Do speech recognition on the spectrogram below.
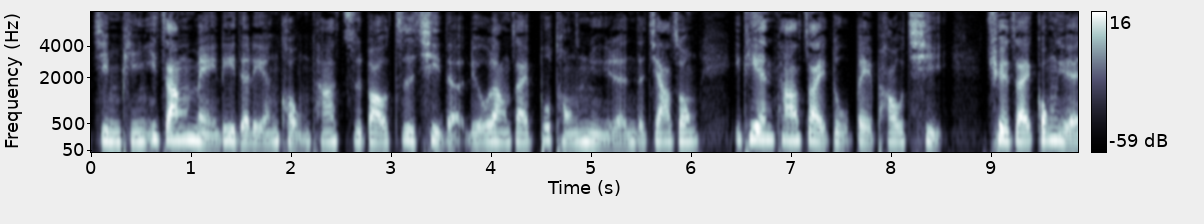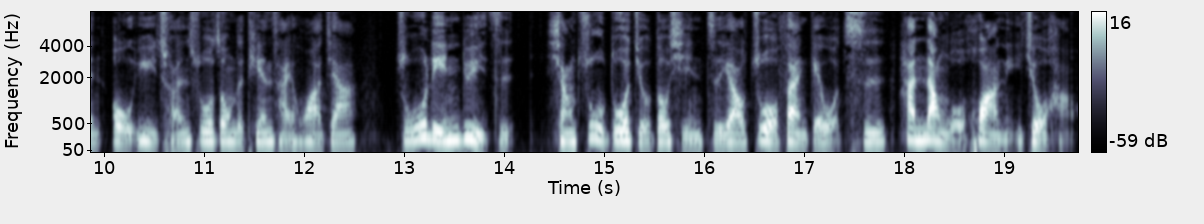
仅凭一张美丽的脸孔，他自暴自弃地流浪在不同女人的家中。一天，他再度被抛弃，却在公园偶遇传说中的天才画家竹林绿子。想住多久都行，只要做饭给我吃和让我画你就好。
